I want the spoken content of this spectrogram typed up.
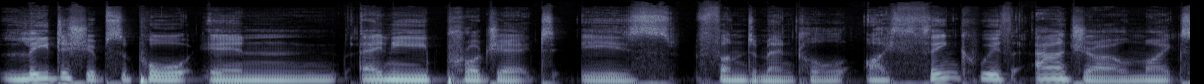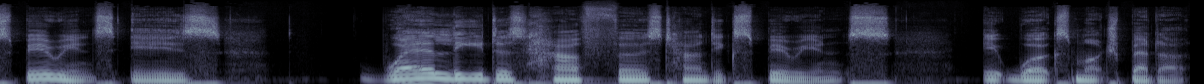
Leadership support in any project is fundamental. I think with Agile, my experience is where leaders have first hand experience, it works much better.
